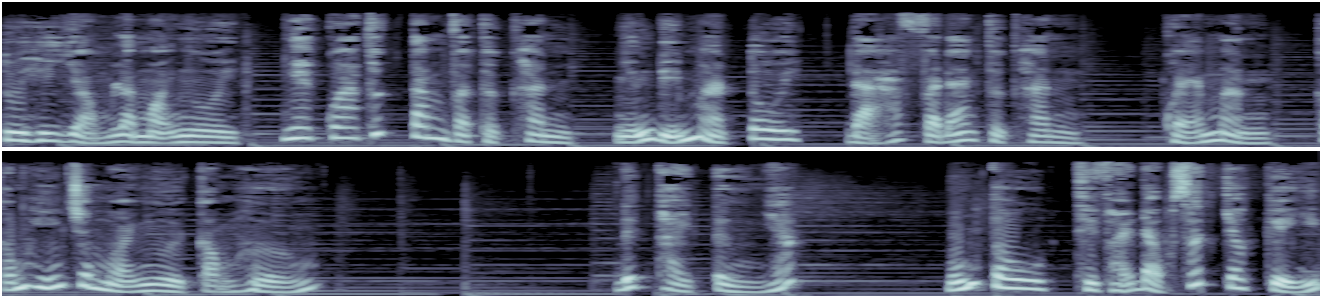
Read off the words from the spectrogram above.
Tôi hy vọng là mọi người nghe qua thức tâm và thực hành những điểm mà tôi đã và đang thực hành, khỏe mạnh, cống hiến cho mọi người cộng hưởng. Đức Thầy từng nhắc, muốn tu thì phải đọc sách cho kỹ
